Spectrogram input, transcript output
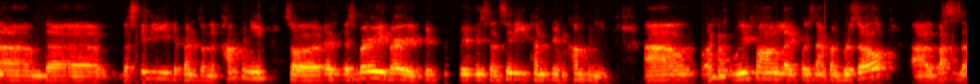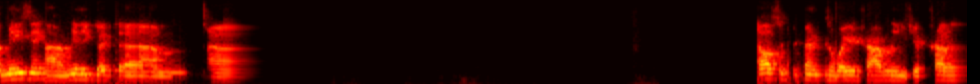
um, the the city depends on the company. So it, it's very very based on city, country, and company. Uh, we found like for example in Brazil, uh, the bus is amazing, uh, really good. Um, uh, it also depends on where you're traveling. If you're traveling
